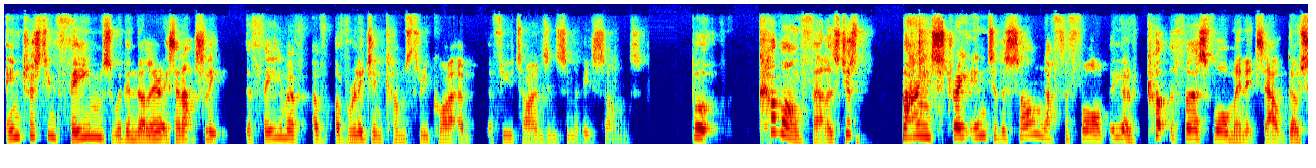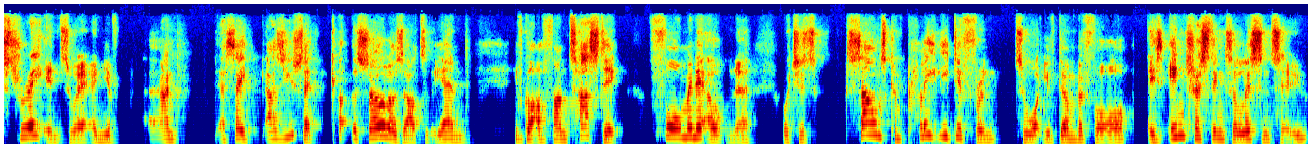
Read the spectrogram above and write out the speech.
interesting themes within the lyrics. And actually, the theme of, of, of religion comes through quite a, a few times in some of these songs. But come on, fellas, just bang straight into the song after four, you know, cut the first four minutes out, go straight into it. And you've, and I say, as you said, cut the solos out at the end. You've got a fantastic four minute opener, which is sounds completely different to what you've done before, is interesting to listen to,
